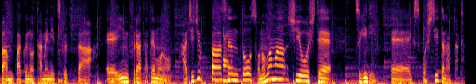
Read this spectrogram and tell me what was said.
万博のために作った、えー、インフラ建物80%をそのまま使用して次に、えー、エクスポシティとなったと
